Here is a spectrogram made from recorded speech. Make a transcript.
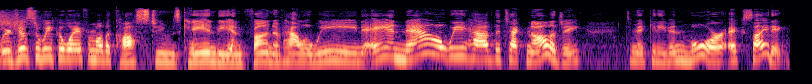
We're just a week away from all the costumes, candy, and fun of Halloween, and now we have the technology to make it even more exciting.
